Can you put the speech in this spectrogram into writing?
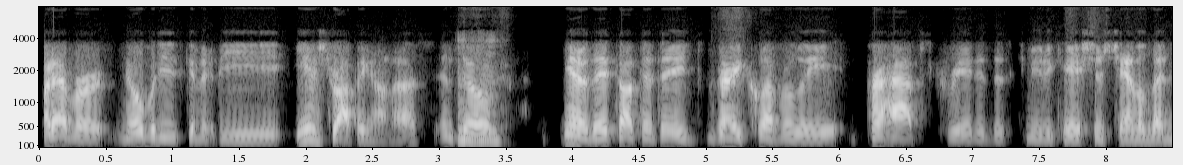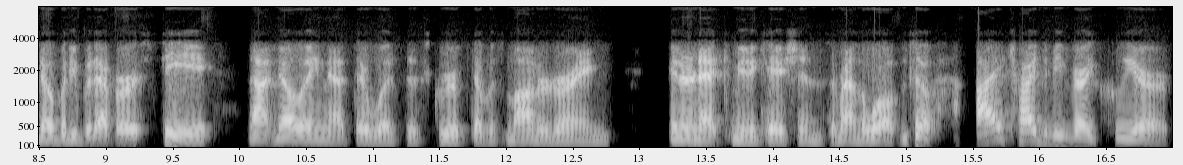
whatever, nobody's going to be eavesdropping on us. And so, mm-hmm. You know, they thought that they very cleverly perhaps created this communications channel that nobody would ever see, not knowing that there was this group that was monitoring internet communications around the world. And so I tried to be very clear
